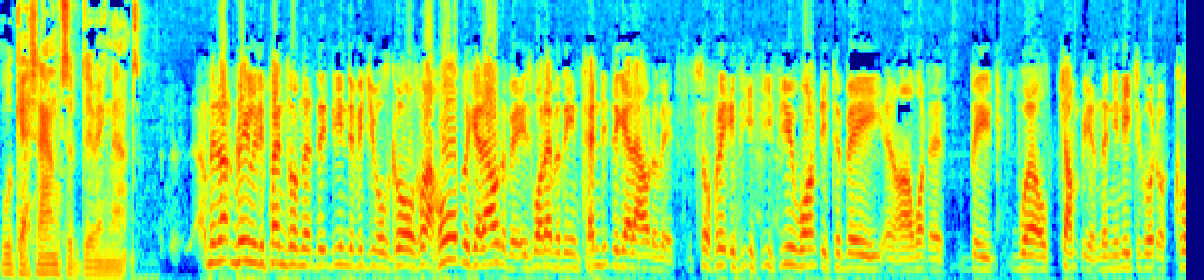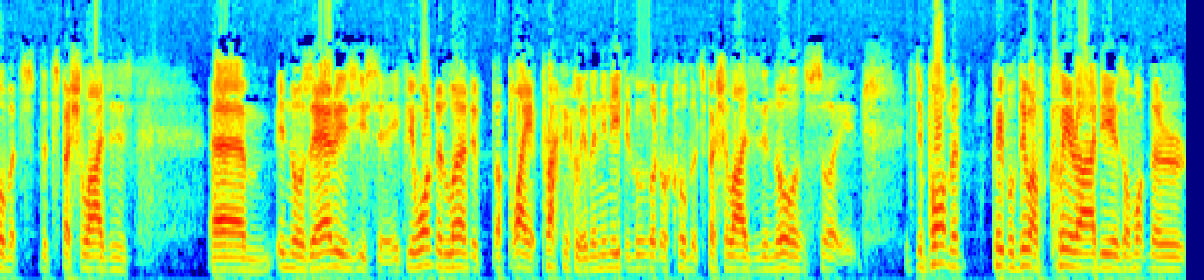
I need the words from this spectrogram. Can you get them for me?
will get out of doing that? I mean, that really depends on the, the, the, individual's goals. What I hope they get out of it is whatever they intended to get out of it. So, for, if, if, if you wanted to be, you know, I want to be world champion, then you need to go to a club that, that specialises um, in those areas. You see, if you want to learn to apply it practically, then you need to go to a club that specialises in those. So, it, it's important that people do have clear ideas on what their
